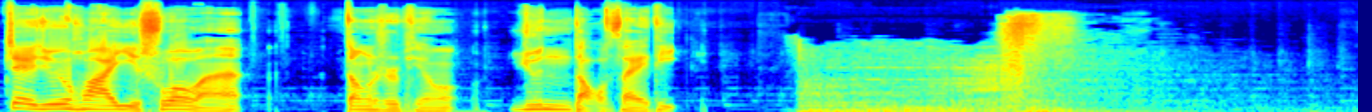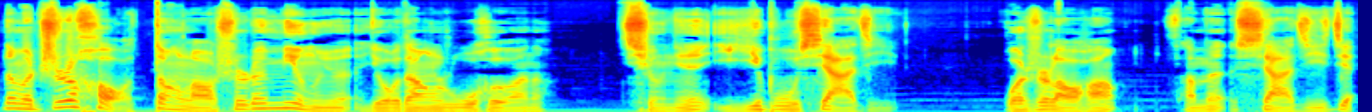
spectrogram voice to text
这句话一说完，邓世平晕倒在地。那么之后，邓老师的命运又当如何呢？请您移步下集。我是老航，咱们下集见。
